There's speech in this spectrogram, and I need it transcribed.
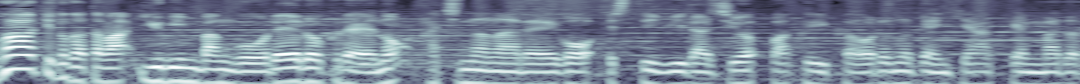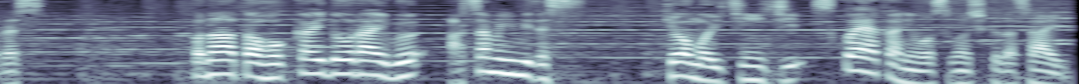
おはがきの方は郵便番号 060-8705STV ラジオ和久井薫の元気発見までです。この後北海道ライブ朝耳です。今日も一日健やかにお過ごしください。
